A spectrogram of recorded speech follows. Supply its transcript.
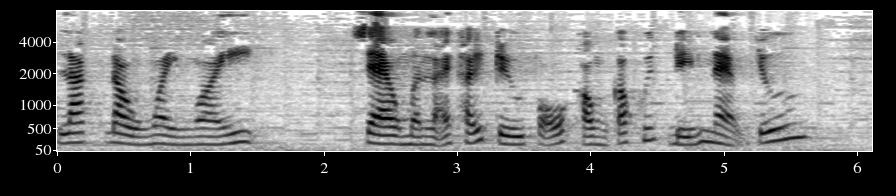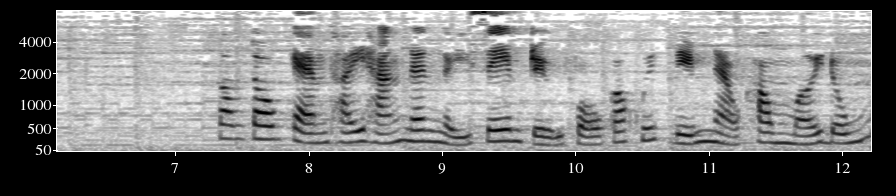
lắc đầu ngoài ngoại. Sao mình lại thấy triệu phổ không có khuyết điểm nào chứ? Công tôn cảm thấy hắn nên nghĩ xem triệu phổ có khuyết điểm nào không mới đúng,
